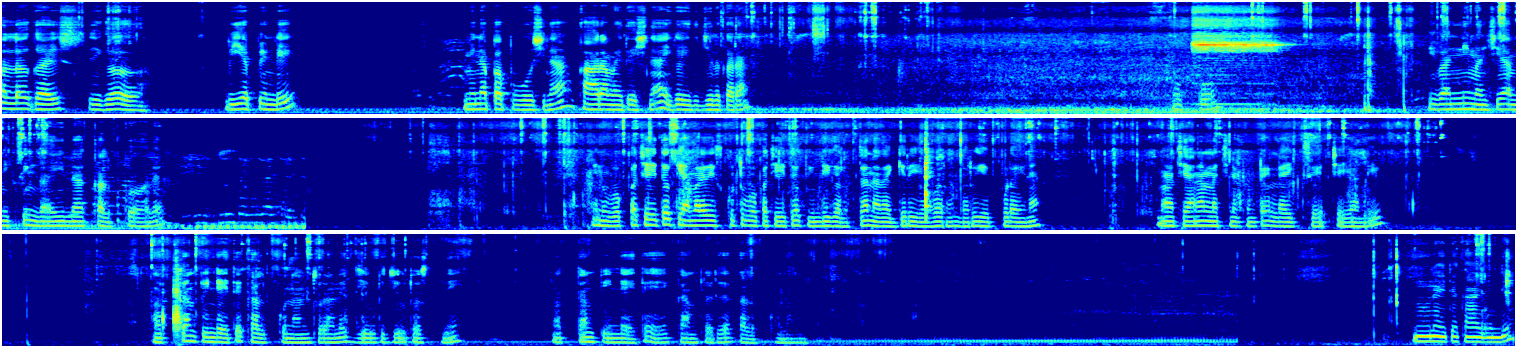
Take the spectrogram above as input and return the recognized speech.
Hello guys ఇగో బియ్యపిండి మినపప్పు పోసిన కారం అయితే వేసిన ఇగో ఇది జీలకర్ర. ఉప్పు. ఇవన్నీ మంచిగా మిక్సింగ్ అయ్యేదాకా కలుపుకోవాలి. నేను ఒక్క చేతితో కెమెరా తీసుకుంటూ ఒక చేతితో పిండి కలుపుతా. నా దగ్గర ఎవరు ఉండరు ఎప్పుడైనా. మా ఛానల్ నచ్చినట్టుంటే లైక్ షేర్ చేయండి. మొత్తం పిండి అయితే కలుపుకున్నాను చూడండి. జీవుడు జీవుడు వస్తుంది. మొత్తం పిండి అయితే కంప్లీట్గా కలుపుకున్నాను. నూనె అయితే కాగింది.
